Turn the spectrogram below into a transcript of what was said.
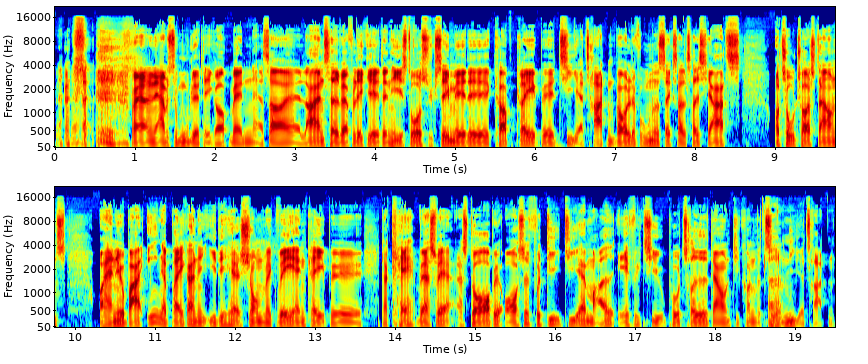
Men det er nærmest umuligt at dække op med den. Altså, øh, Lions havde i hvert fald ikke øh, den helt store succes med det. Cup greb 10 af 13 bolde for 156 yards og to touchdowns. Og han er jo bare en af brækkerne i det her Sean McVay-angreb, øh, der kan være svært at stoppe, også fordi de er meget effektive på tredje down. De konverterede ja. 9 af 13.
